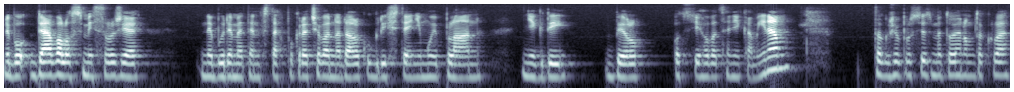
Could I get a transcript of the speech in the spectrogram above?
Nebo dávalo smysl, že nebudeme ten vztah pokračovat na dálku, když stejně můj plán někdy byl odstěhovat se někam jinam. Takže prostě jsme to jenom takhle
